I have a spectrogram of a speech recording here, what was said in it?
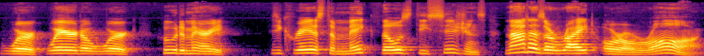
work, where to work, who to marry. He created us to make those decisions, not as a right or a wrong,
